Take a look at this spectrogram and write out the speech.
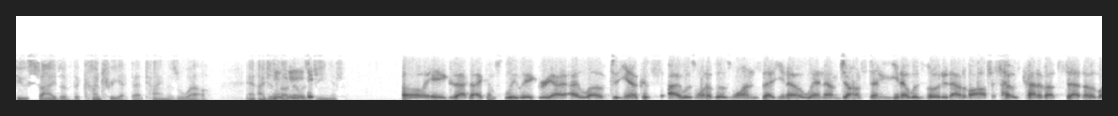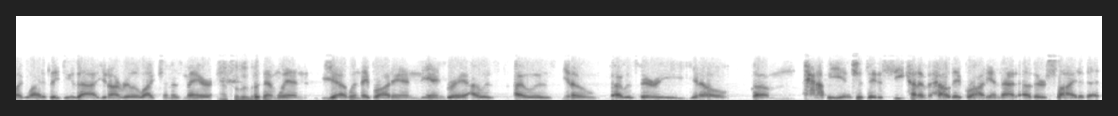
two sides of the country at that time as well and i just thought that was Mhm. genius Oh, exactly. I completely agree. I, I loved, you know, because I was one of those ones that, you know, when um, Johnston, you know, was voted out of office, I was kind of upset. I was like, why did they do that? You know, I really liked him as mayor. absolutely But then when, yeah, when they brought in in Gray, I was, I was, you know, I was very, you know, um, happy, I should say, to see kind of how they brought in that other side of it,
